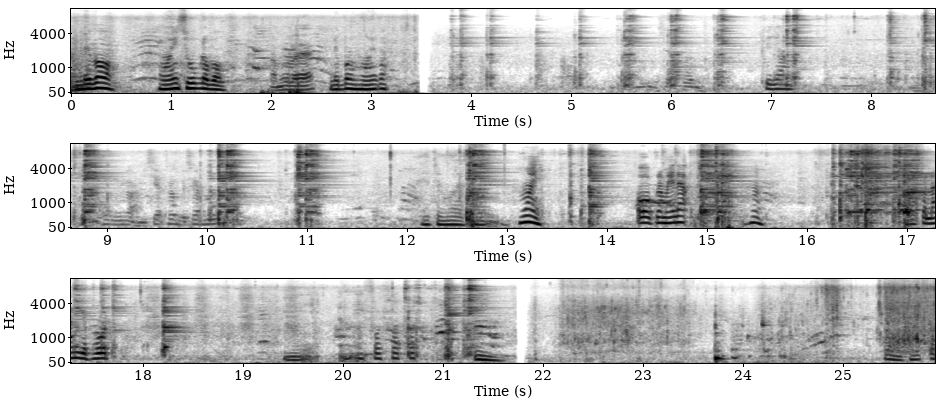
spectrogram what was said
ตำได้บ่หอยซุกแล้วบ่ทำแล้วเดี๋ยวเบิ่งหอยก่อนคือยังหลังเช็ดเพิ่มไปเช็ดลูกเฮ็ดจังว่าใส่ห้อยออกแล้วไหมน่ะหึเรากำลังจะพดนี่เอาฟดฟดฟดอืมหลังจากก็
